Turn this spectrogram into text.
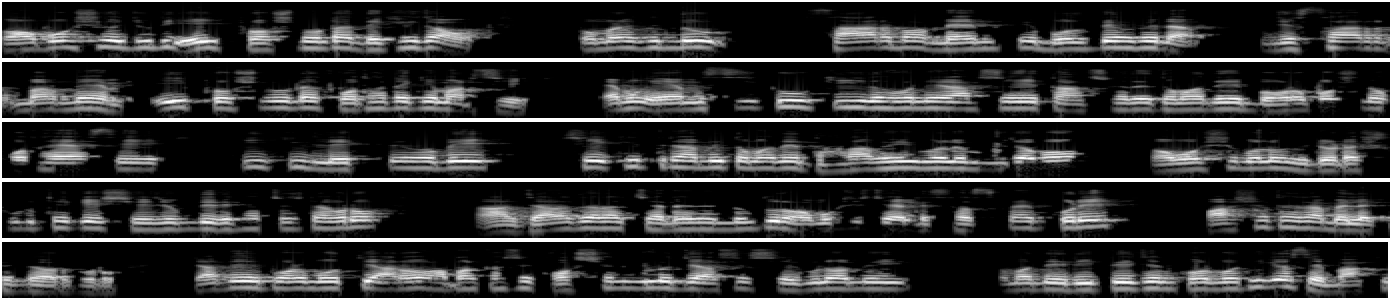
তো অবশ্যই যদি এই প্রশ্নটা দেখে যাও, তোমরা কিন্তু স্যার বা ম্যামকে বলতে হবে না যে, স্যার বা ম্যাম, এই প্রশ্নটা কোথা থেকে মারছে? এবং এমসিকিউ কি ধরনের আসে? তার সাথে তোমাদের বড় প্রশ্ন কোথায় আসে? কি কি লিখতে হবে? সেক্ষেত্রে আমি তোমাদের ধারাবাহিক বলে বুঝাবো। অবশ্যই বলো, ভিডিওটা শুরু থেকে শেষ অবধি দেখার চেষ্টা করো। আর যারা যারা চ্যানেলে নতুন, অবশ্যই চ্যানেলটি সাবস্ক্রাইব করে পাশে থাকা বেল আইকনটি অন করো। যাতে এর পরবর্তী আরও আমার কাছে কোশ্চেনগুলো যে আছে সেগুলো আমি তোমাদের রিপ্রেজেন্ট করব, ঠিক আছে? বাকি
